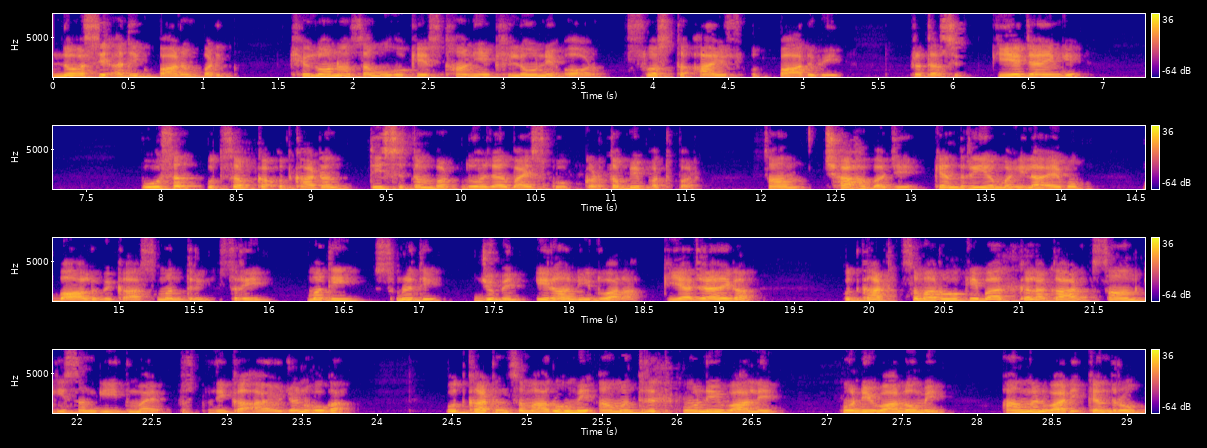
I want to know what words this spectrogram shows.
नौ से अधिक पारंपरिक खिलौना समूह के स्थानीय खिलौने और स्वस्थ आयुष उत्पाद भी प्रदर्शित किए जाएँगे। पोषण उत्सव का उद्घाटन 30 सितंबर 2022 को कर्तव्य पथ पर शाम छह बजे केंद्रीय महिला एवं बाल विकास मंत्री श्रीमती स्मृति जुबिन ईरानी द्वारा किया जाएगा। उद्घाटन समारोह के बाद कलाकार शान की संगीतमय प्रस्तुति का आयोजन होगा। उद्घाटन समारोह में आमंत्रित होने वाले, होने वालों में आंगनबाड़ी केंद्रों,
